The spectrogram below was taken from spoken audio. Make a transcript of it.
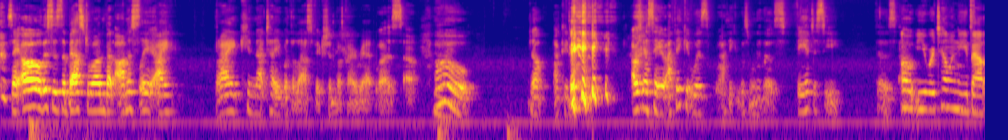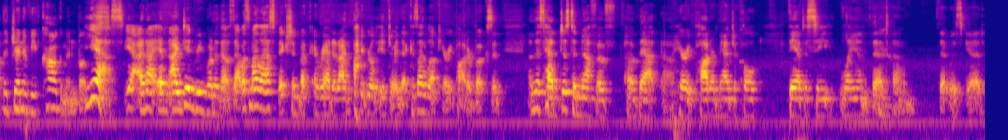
say, "Oh, this is the best one." But honestly, I I cannot tell you what the last fiction book I read was. So, oh, no, I could. I was gonna say I think it was I think it was one of those fantasy those. Um, oh, you were telling me about the Genevieve Cogman book. Yes, yeah, and I and I did read one of those. That was my last fiction book I read, and I, I really enjoyed that because I loved Harry Potter books, and and this had just enough of of that uh, Harry Potter magical fantasy land that yeah. um, that was good.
